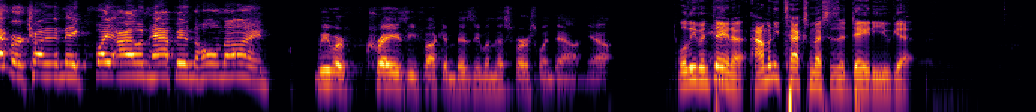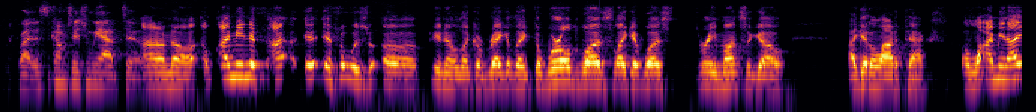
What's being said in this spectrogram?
ever trying to make Fight Island happen, the whole nine. we were crazy fucking busy when this first went down. Yeah. Well, even Dana, how many text messages a day do you get? Right, this is a conversation we have too. I don't know. I mean, if I, if it was, uh, you know, like a regular, like the world was like it was three months ago, I get a lot of texts. A lot. I mean, I,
